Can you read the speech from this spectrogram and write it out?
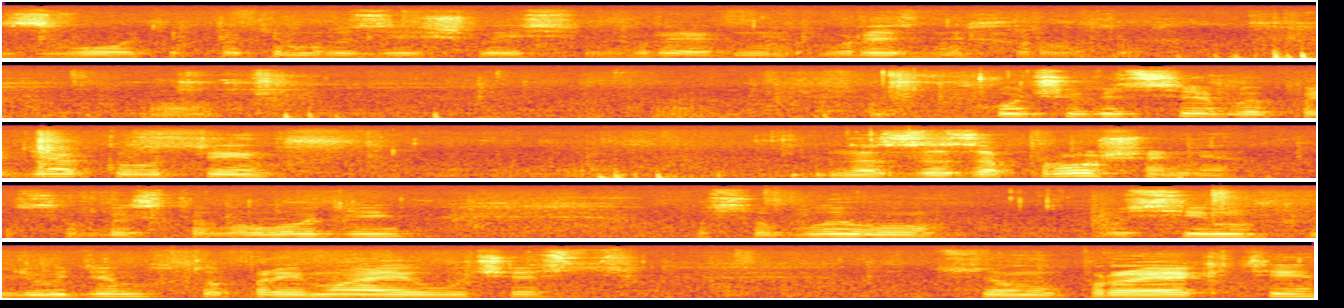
зводі, потім розійшлися в різних, розах. Хочу від себе подякувати нас за запрошення, особисто Володі, особливо усім людям, хто приймає участь в цьому проєкті.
